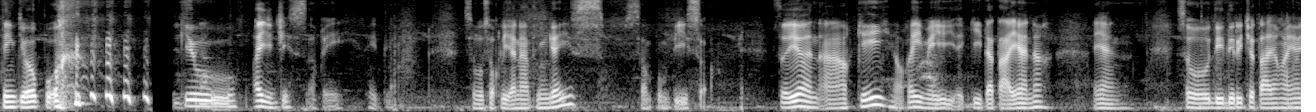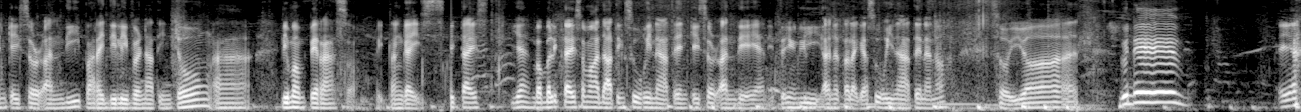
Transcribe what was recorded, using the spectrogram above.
Thank you po. Thank you. Ay, yes. Okay. Wait lang. So, suklian natin guys. 10 piso. So, yun. Ah, okay. Okay. May kita tayo, no? Ayan. So, didiretso tayo ngayon kay Sir Andy para i-deliver natin tong ah, limang piraso. Wait lang guys. Balik tayo, yan, babalik tayo sa mga dating suki natin kay Sir Andy. Ayan, ito yung li, ano talaga, suki natin, ano. So, yan. Good day! Ayan,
